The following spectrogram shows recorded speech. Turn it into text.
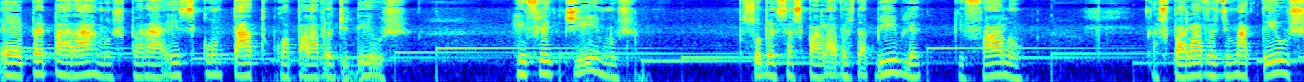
é, prepararmos para esse contato com a palavra de Deus, refletirmos sobre essas palavras da Bíblia que falam, as palavras de Mateus,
